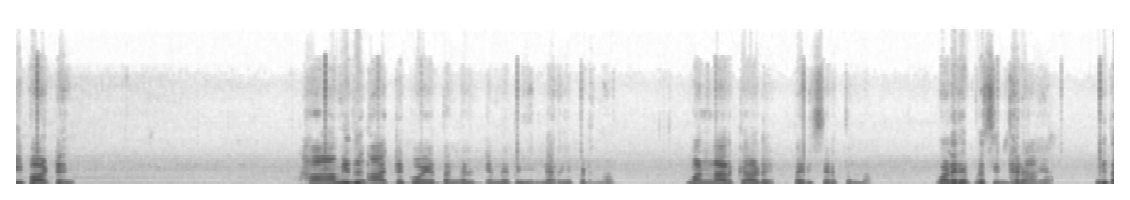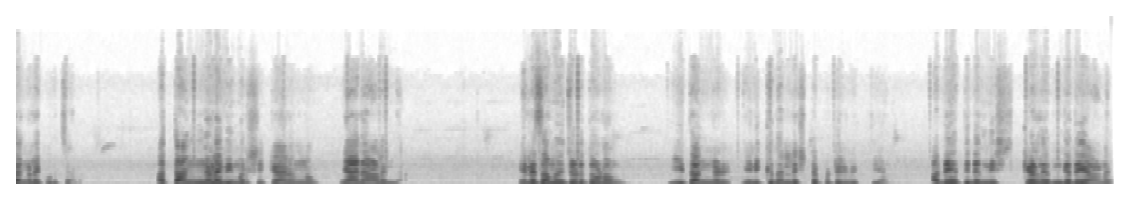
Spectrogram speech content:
ഈ പാട്ട് ഹാമിദ് ആറ്റക്കോയ തങ്ങൾ എന്ന പേരിൽ അറിയപ്പെടുന്ന മണ്ണാർക്കാട് പരിസരത്തുള്ള വളരെ പ്രസിദ്ധനായ ഒരു തങ്ങളെക്കുറിച്ചാണ് ആ തങ്ങളെ വിമർശിക്കാനൊന്നും ഞാൻ ആളല്ല. എന്നെ സംബന്ധിച്ചിടത്തോളം ഈ തങ്ങൾ എനിക്ക് നല്ല ഇഷ്ടപ്പെട്ടൊരു വ്യക്തിയാണ്. അദ്ദേഹത്തിന്റെ നിഷ്കളങ്കതയാണ്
